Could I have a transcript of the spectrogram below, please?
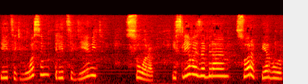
38, 39, 40. И с левой забираем 41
